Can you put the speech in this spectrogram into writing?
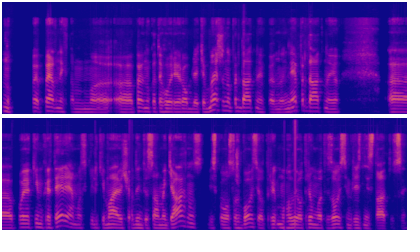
ну, певних там е, е, певну категорію роблять обмежено придатною, певну непридатною. Е, По яким критеріям, оскільки маючи один той самий діагноз, військовослужбовці отри- могли отримувати зовсім різні статуси.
